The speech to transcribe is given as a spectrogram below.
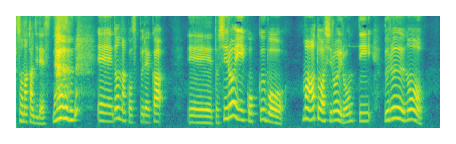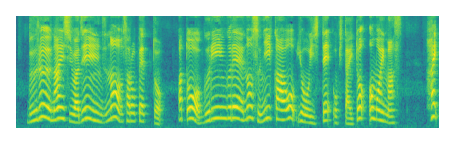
そんな感じです、えー、どんなコスプレか。えっ、と白いコック帽まああとは白いロン T、ブルーのブルーないしはジーンズのサロペット。あと、グリーングレーのスニーカーを用意しておきたいと思います。はい。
